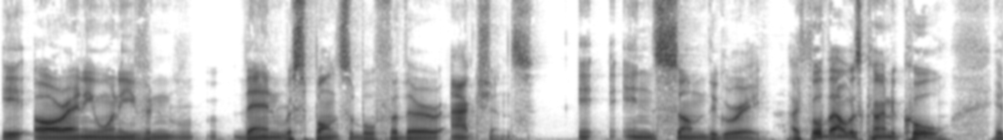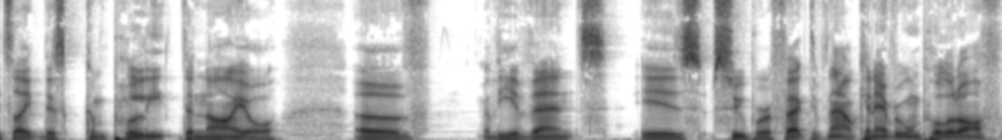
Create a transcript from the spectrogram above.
it, are anyone even then responsible for their actions in, in some degree? I thought that was kind of cool. It's like this complete denial of the events is super effective. Now, can everyone pull it off?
